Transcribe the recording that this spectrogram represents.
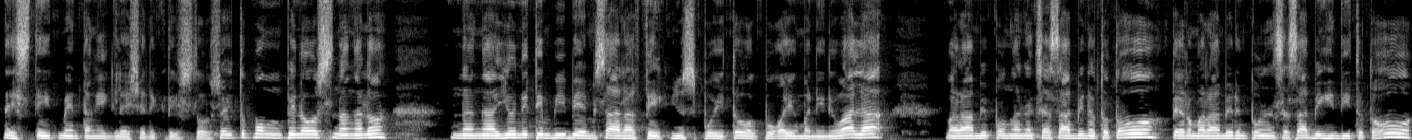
na statement ang Iglesia ni Cristo. So ito pong pinost ng ano ng uh, Unity BBM Sara fake news po ito. Huwag po kayong maniniwala. Marami po nga nagsasabi na totoo, pero marami rin po nagsasabing hindi totoo.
